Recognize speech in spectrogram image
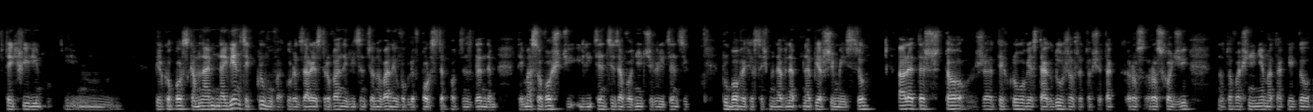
w tej chwili mm, Wielkopolska ma najwięcej klubów akurat zarejestrowanych, licencjonowanych w ogóle w Polsce pod tym względem tej masowości i licencji zawodniczych, licencji klubowych. Jesteśmy na, na, na pierwszym miejscu, ale też to, że tych klubów jest tak dużo, że to się tak roz, rozchodzi, no to właśnie nie ma takiego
